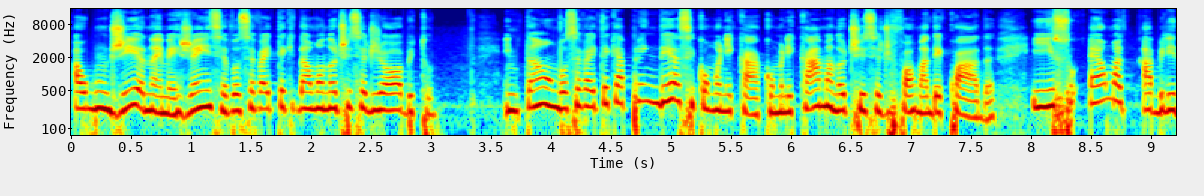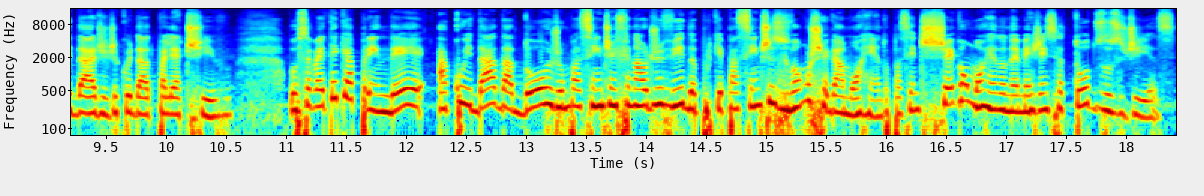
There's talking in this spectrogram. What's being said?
algum dia na emergência você vai ter que dar uma notícia de óbito. Então, você vai ter que aprender a se comunicar, comunicar uma notícia de forma adequada. E isso é uma habilidade de cuidado paliativo. Você vai ter que aprender a cuidar da dor de um paciente em final de vida, porque pacientes vão chegar morrendo. Pacientes chegam morrendo na emergência todos os dias.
